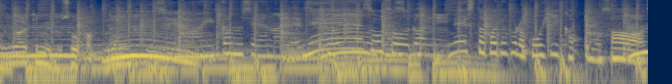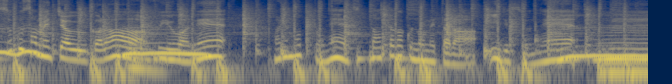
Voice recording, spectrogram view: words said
そう言われてみるとそうかもうねいいかもしれないです。ねえそうそう。ねスタバでほらコーヒー買ってもさ、うん。すぐ冷めちゃうから、うん。冬はねあれもっとねずっと暖かく飲めたらいいですよね。ううんん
